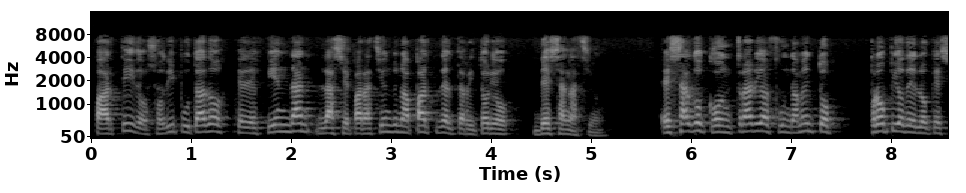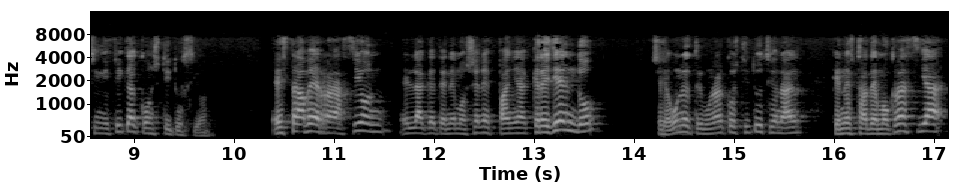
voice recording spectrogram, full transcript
partidos o diputados que defiendan la separación de una parte del territorio de esa nación. Es algo contrario al fundamento propio de lo que significa constitución. esta aberración es la que tenemos en España, creyendo, según el Tribunal Constitucional, que nuestra democracia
